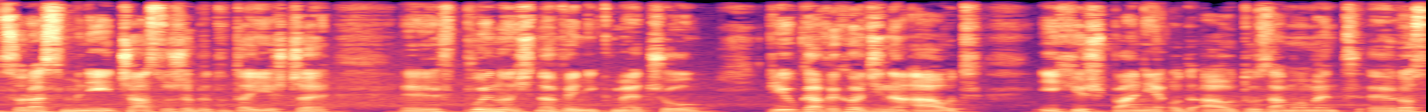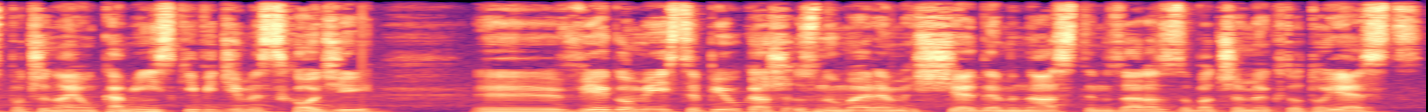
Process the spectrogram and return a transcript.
coraz mniej czasu, żeby tutaj jeszcze y, wpłynąć na wynik meczu. Piłka wychodzi na aut i Hiszpanie od autu za moment y, rozpoczynają. Kamiński widzimy schodzi. Y, W jego miejsce piłkarz z numerem 17. Zaraz zobaczymy kto to jest.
